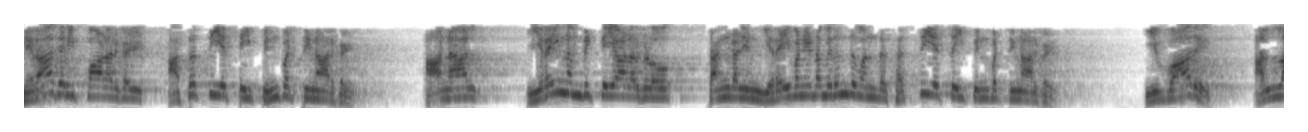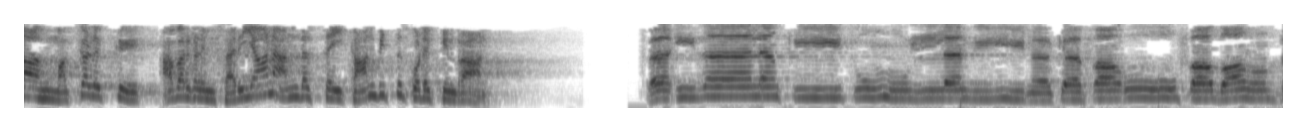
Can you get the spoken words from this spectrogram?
நிராகரிப்பாளர்கள் அசத்தியத்தை பின்பற்றினார்கள். ஆனால் இறை நம்பிக்கையாளர்களோ தங்களின் இறைவனிடமிருந்து வந்த சத்தியத்தை பின்பற்றினார்கள் இவ்வாறு அல்லாஹு மக்களுக்கு அவர்களின் சரியான அந்தஸ்தை காண்பித்துக் கொடுக்கின்றான் فَإِذَا لَقِيتُمُ الَّذِينَ كَفَرُوا فَضَرْبَ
